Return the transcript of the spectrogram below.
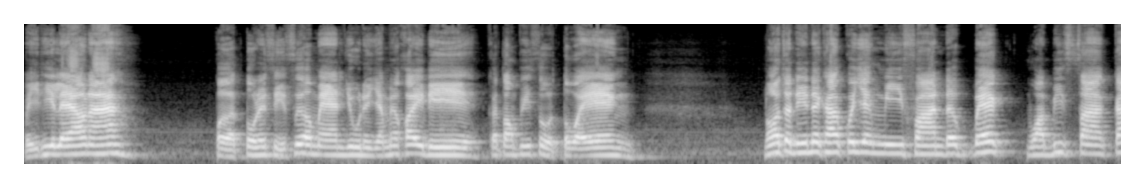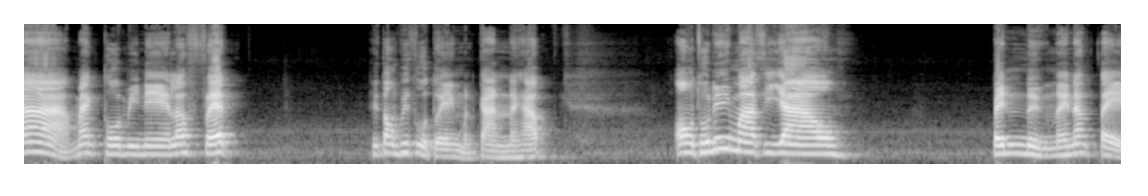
ปีที่แล้วนะ เปิดตัวในสีเสื้อแมนยูเนี่ยยังไม่ค่อยดี ก็ต้องพิสูจน์ตัวเอง นอกจากนี้นะครับก็ยังมีฟานเดอร์เบกวาบิซาก้าแม็กโทมิเนและเฟร็ดที่ต้องพิสูจน์ตัวเองเหมือนกันนะครับ อองโทนี่มาซิยาวเป็นหนึ่งในนักเตะ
